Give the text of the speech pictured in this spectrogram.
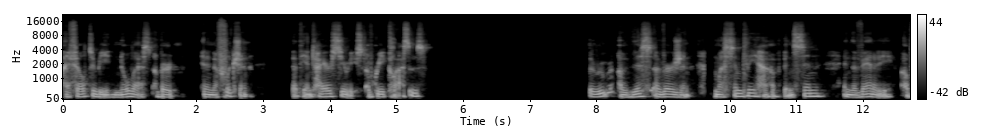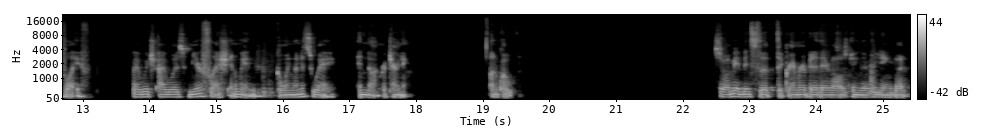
I felt to be no less a burden and an affliction that the entire series of Greek classes. The root of this aversion must simply have been sin and the vanity of life, by which I was mere flesh and wind going on its way and not returning. Unquote. So I may have missed the, the grammar a bit there while I was doing the reading, but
